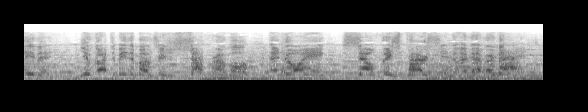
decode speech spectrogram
believe it! You've got to be the most insufferable, annoying, selfish person I've ever met!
